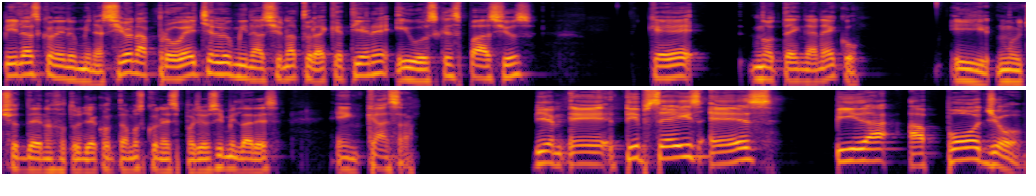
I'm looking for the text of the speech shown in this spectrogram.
pilas con iluminación, aproveche la iluminación natural que tiene y busque espacios que no tengan eco. Y muchos de nosotros ya contamos con espacios similares en casa. Bien, eh, tip 6 es pida apoyo.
